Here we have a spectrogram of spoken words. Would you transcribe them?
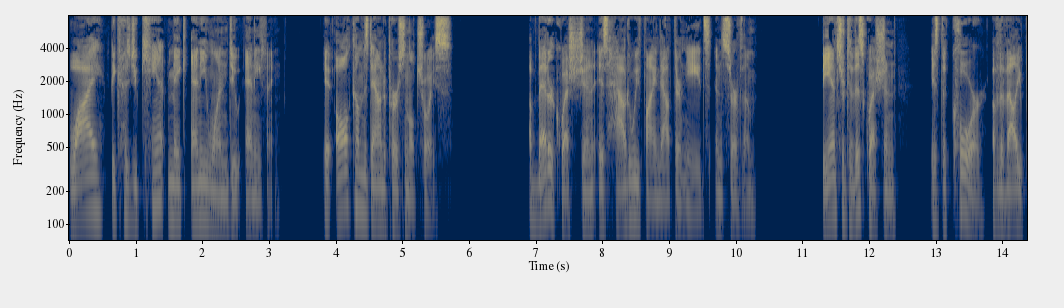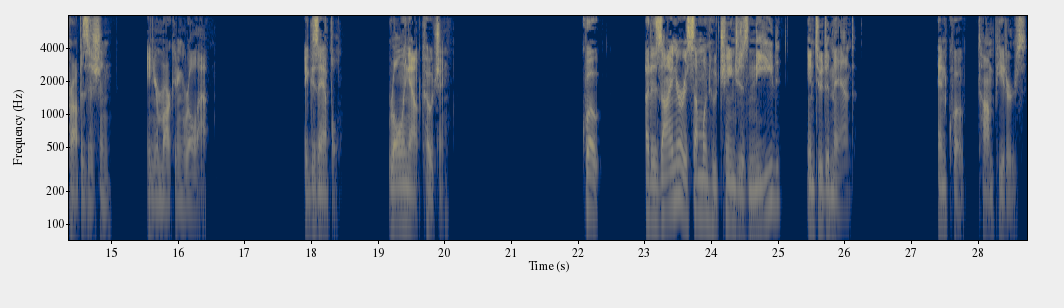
Why? Because you can't make anyone do anything. It all comes down to personal choice. A better question is how do we find out their needs and serve them? The answer to this question is the core of the value proposition in your marketing rollout. Example Rolling out coaching. Quote A designer is someone who changes need into demand. End quote. Tom Peters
